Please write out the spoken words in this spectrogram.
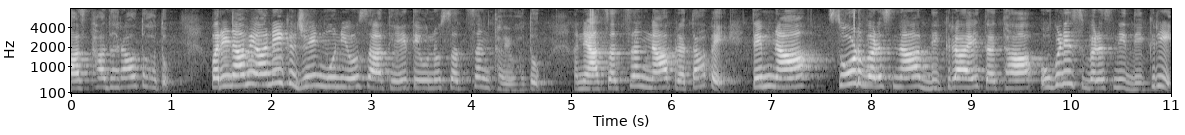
આસ્થા ધરાવતો હતો. પરિણામે અનેક જૈન મુનિઓ સાથે તેઓનો સત્સંગ થયો હતો અને આ સત્સંગના પ્રતાપે તેમના સોળ વર્ષના દીકરાએ તથા ઓગણીસ વર્ષની દીકરીએ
